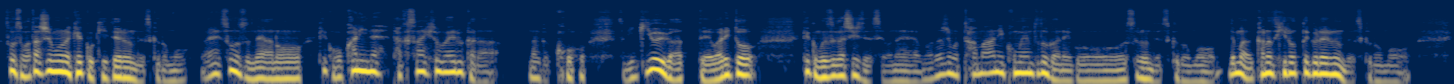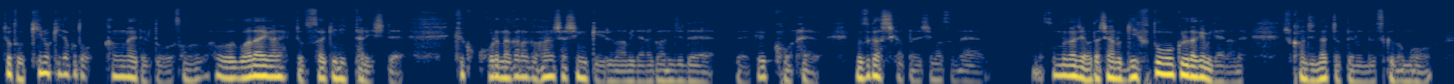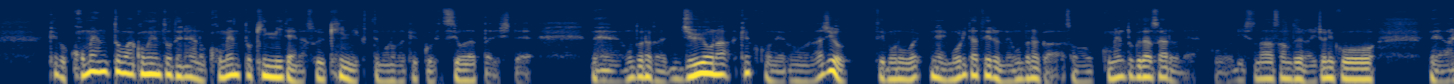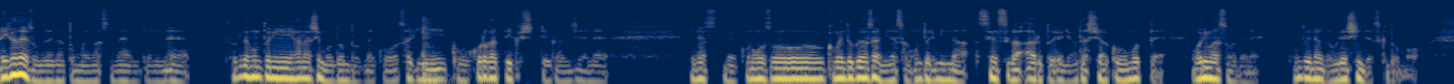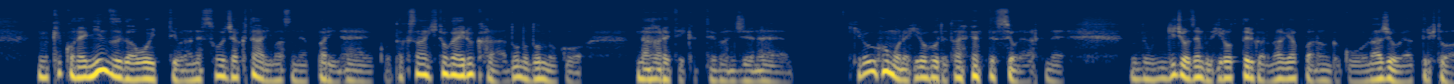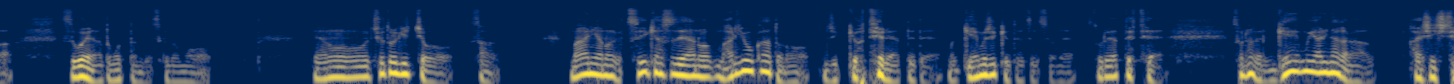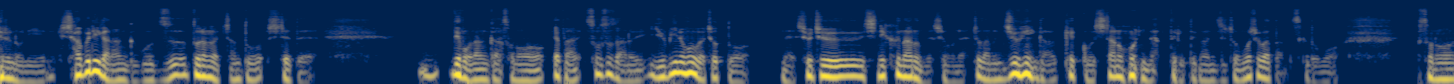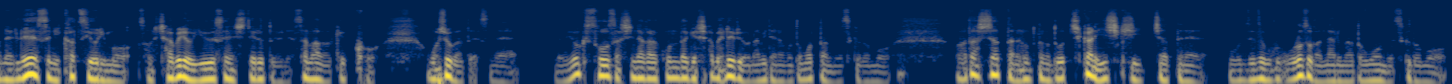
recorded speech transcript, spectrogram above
そうです。ね、私もね、結構聞いてるんですけども、えー、そうですね、あの、結構他にね、たくさん人がいるから、なんかこう、勢いがあって、割と結構難しいですよね。私もたまにコメントとかね、こう、するんですけども、で、まあ、必ず拾ってくれるんですけども、ちょっと気の利いたこと考えてると、その話題がね、ちょっと先に行ったりして、結構これなかなか反射神経いるな、みたいな感じで、ね、結構ね、難しかったりしますね。そんな感じで私、あの、ギフトを送るだけみたいなね、感じになっちゃってるんですけども、結構コメントはコメントでね、あのコメント筋みたいなそういう筋肉ってものが結構必要だったりして、ね、本当なんか重要な、結構ね、このラジオっていうものをね、盛り立てるね、本当なんかそのコメントくださるね、こうリスナーさんというのは非常にこう、ね、ありがたい存在だと思いますね、本当にね。それで本当に話もどんどんね、こう先にこう転がっていくしっていう感じでね、皆さん、ね、この放送コメントくださる皆さん、本当にみんなセンスがあるというふうに私はこう思っておりますのでね、本当になんか嬉しいんですけども、結構ね、人数が多いっていうのはね、そう弱点ありますね。やっぱりね、こうたくさん人がいるから、どんどんどんどんこう、流れていくっていう感じでね、拾う方もね、拾う方で大変ですよね、あれね。でも議長は全部拾ってるからな、やっぱなんかこう、ラジオをやってる人はすごいなと思ったんですけども、であの、中トロ議長さん、前にあの、ツイキャスであの、マリオカートの実況っていうのやってて、まあ、ゲーム実況ってやつですよね。それやってて、そのなんかゲームやりながら配信してるのに、喋りがなんかこう、ずっとなんかちゃんとしてて、でもなんかその、やっぱそうするとあの、指の方がちょっとね、集中しにくくなるんでしょうね。ちょっとあの、順位が結構下の方になってるって感じで、ちょっと面白かったんですけども、そのね、レースに勝つよりも、その喋りを優先してるというね、様が結構面白かったですね。でもよく操作しながらこんだけ喋れるよな、みたいなこと思ったんですけども、私だったら本当なんかどっちかに意識いっちゃってね、もう全然おろそかになるなと思うんですけども、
